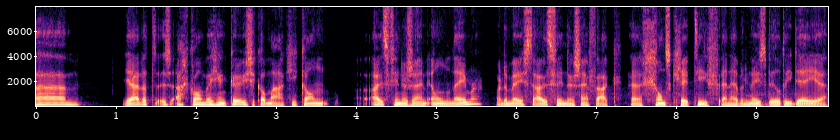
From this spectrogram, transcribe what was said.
Um, ja, dat is eigenlijk wel een beetje een keuze je kan maken. Je kan uitvinder zijn en ondernemer. Maar de meeste uitvinders zijn vaak uh, gigantisch creatief en hebben de meest wilde ideeën.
